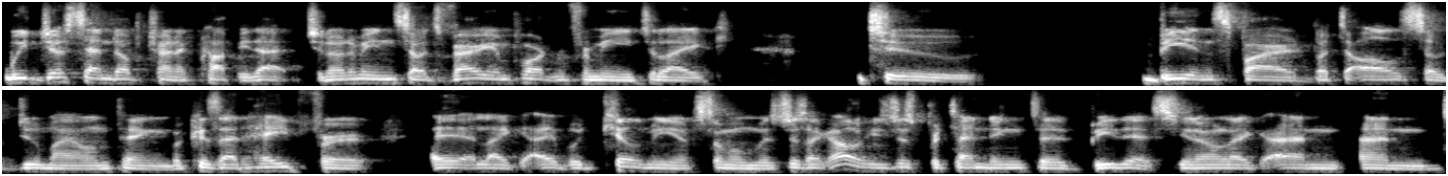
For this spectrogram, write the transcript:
we just end up trying to copy that. Do you know what I mean? So it's very important for me to like to be inspired, but to also do my own thing because I'd hate for eh, like it would kill me if someone was just like, oh, he's just pretending to be this, you know, like and and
